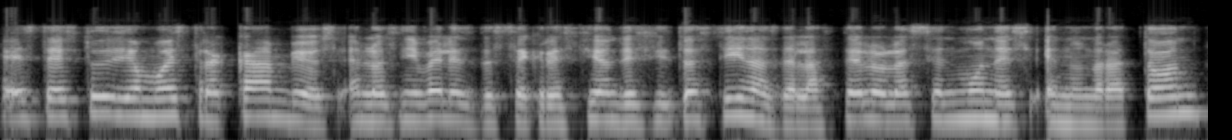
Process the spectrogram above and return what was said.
Este estudio muestra cambios en los niveles de secreción de citocinas de las células inmunes en un ratón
